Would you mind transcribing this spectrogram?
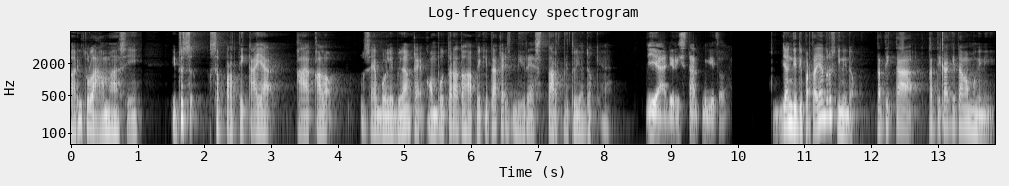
hari itu lama sih. Itu se seperti kayak kalau saya boleh bilang kayak komputer atau HP kita kayak di restart gitu ya, Dok ya. Iya, di restart begitu. Yang jadi pertanyaan terus gini, Dok. Ketika ketika kita ngomong ini,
